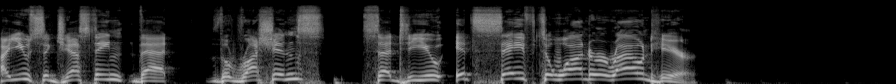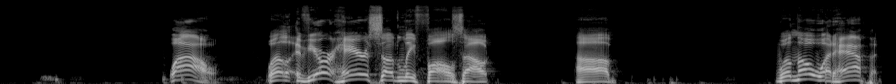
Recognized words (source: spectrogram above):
Are you suggesting that the Russians said to you, it's safe to wander around here? Wow. Well, if your hair suddenly falls out, uh, we'll know what happened.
